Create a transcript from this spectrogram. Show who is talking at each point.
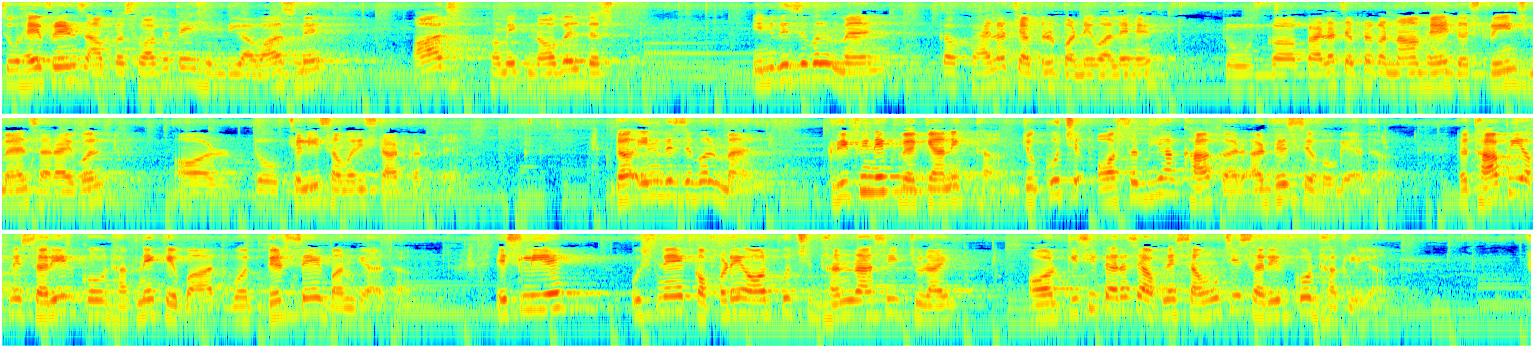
Speaker 1: सो है फ्रेंड्स आपका स्वागत है हिंदी आवाज़ में। आज हम एक नॉवेल द इनविजिबल मैन का पहला चैप्टर पढ़ने वाले हैं। तो उसका पहला चैप्टर का नाम है द स्ट्रेंज मैन अराइवल और तो चलिए समरी स्टार्ट करते हैं। द इनविजिबल मैन ग्रिफिन एक वैज्ञानिक था, जो कुछ औषधियाँ खाकर अदृश्य हो गया था। तथापि अपने शरीर को ढकने के बाद वह दृश्य बन गया था। इसलिए उसने कपड़े और कुछ धनराशि चुराई और किसी तरह से अपने समूचे शरीर को ढक लिया।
